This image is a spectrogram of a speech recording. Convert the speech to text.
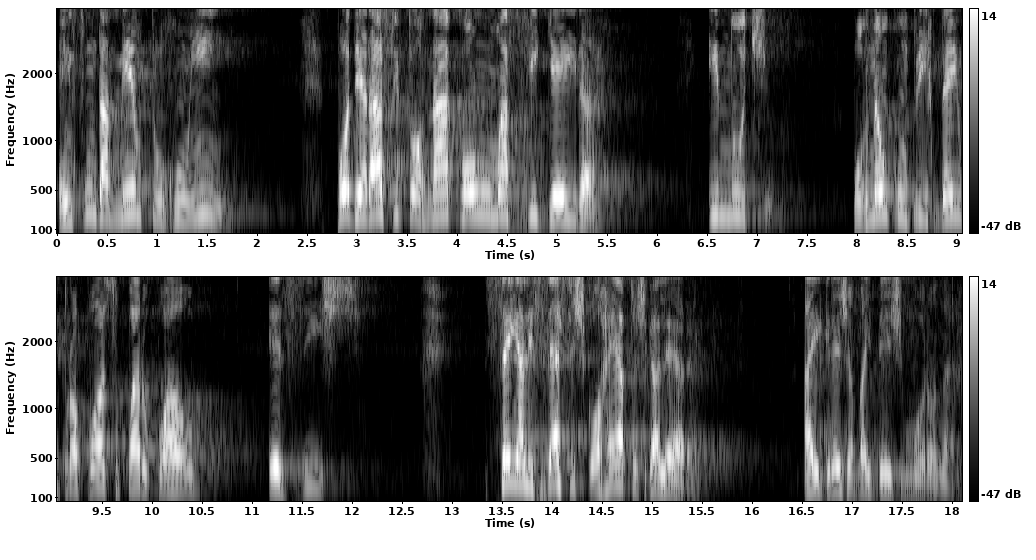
em fundamento ruim, poderá se tornar como uma figueira inútil, por não cumprir bem o propósito para o qual existe. Sem alicerces corretos, galera, a igreja vai desmoronar.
